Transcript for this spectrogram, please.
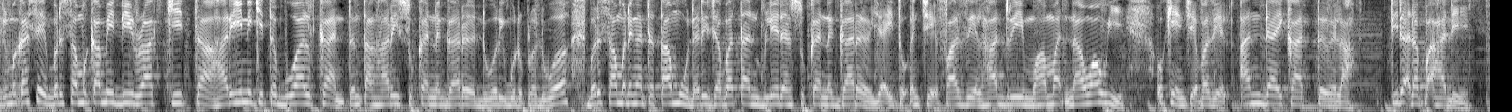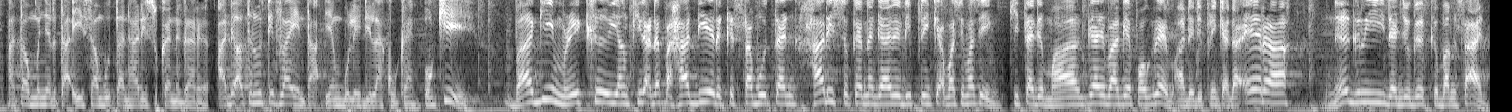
Terima kasih bersama kami di Rakita. Hari ini kita bualkan tentang Hari Sukan Negara 2022 bersama dengan tetamu dari Jabatan Belia dan Sukan Negara iaitu Encik Fazil Hadri Muhammad Nawawi. Okey Encik Fazil, andai katalah tidak dapat hadir atau menyertai sambutan Hari Sukan Negara. Ada alternatif lain tak yang boleh dilakukan? Okey, bagi mereka yang tidak dapat hadir ke sambutan Hari Sukan Negara di peringkat masing-masing, kita ada bagai-bagai program ada di peringkat daerah, negeri dan juga kebangsaan.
